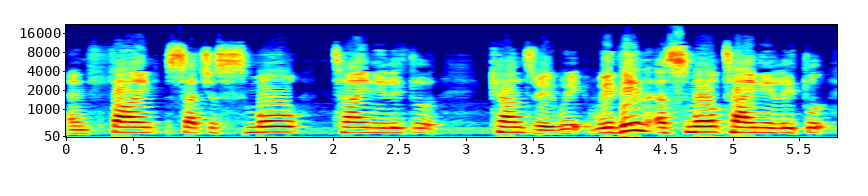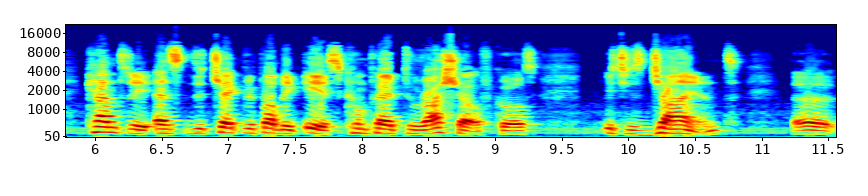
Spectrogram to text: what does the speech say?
and find such a small, tiny little country within a small, tiny little country as the Czech Republic is compared to Russia, of course, which is giant. Uh,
